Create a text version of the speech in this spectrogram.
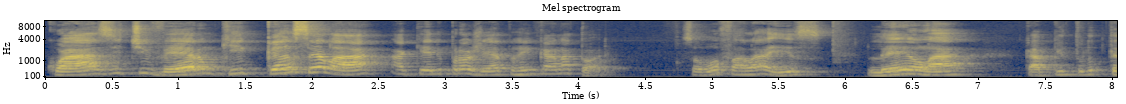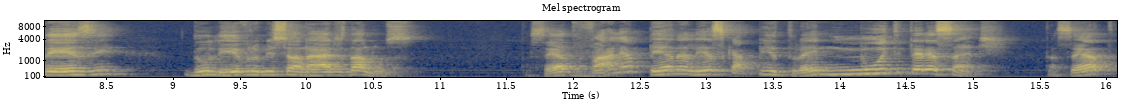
quase tiveram que cancelar aquele projeto reencarnatório. Só vou falar isso. Leiam lá, capítulo 13 do livro Missionários da Luz. Tá certo? Vale a pena ler esse capítulo, é muito interessante. Tá certo?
